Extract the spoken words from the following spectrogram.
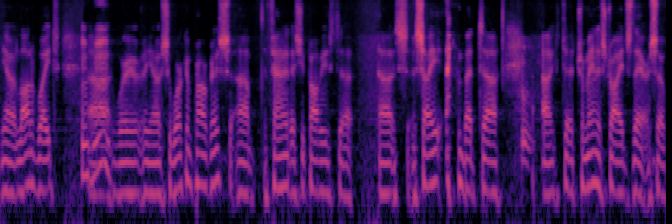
you know a lot of weight. Mm-hmm. we're you know it's a work in progress. Uh, Fanny, as you probably uh, uh, say, but uh, uh, t- tremendous strides there. So.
